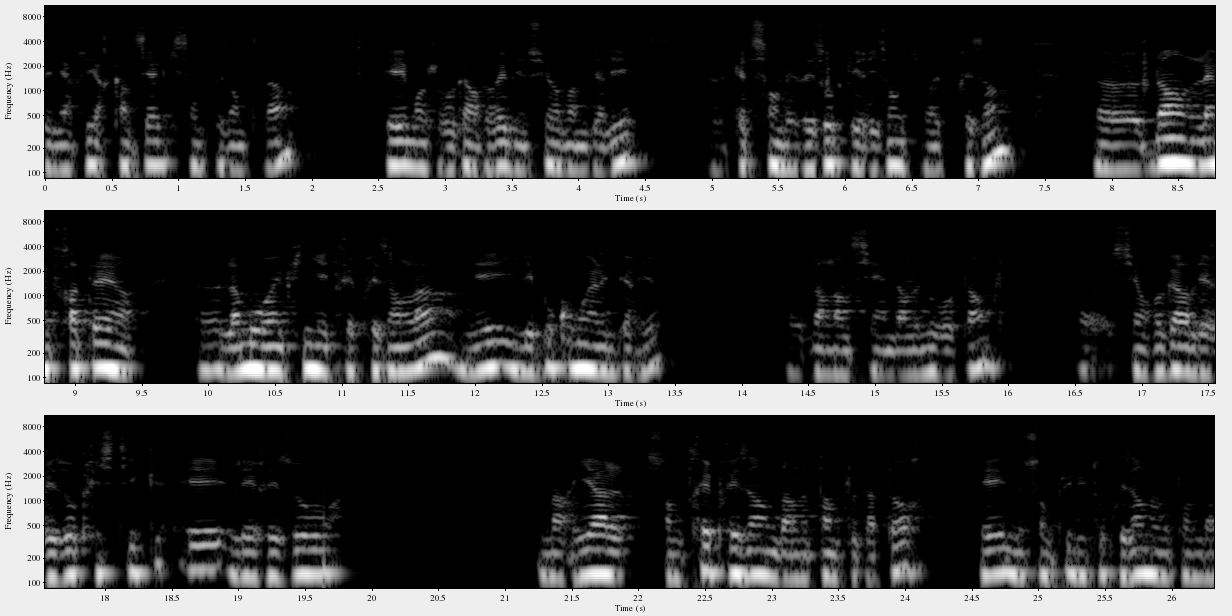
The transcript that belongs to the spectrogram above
d'énergie arc-en-ciel qui sont présentes là. Et moi, je regarderai bien sûr avant d'y aller quels sont les réseaux de guérison qui vont être présents. Euh, dans l'infraterre, euh, l'amour infini est très présent là, mais il est beaucoup moins à l'intérieur, euh, dans l'ancien, dans le nouveau temple. Euh, si on regarde les réseaux christiques et les réseaux mariales sont très présents dans le temple d'Ator et ne sont plus du tout présents dans le temple.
